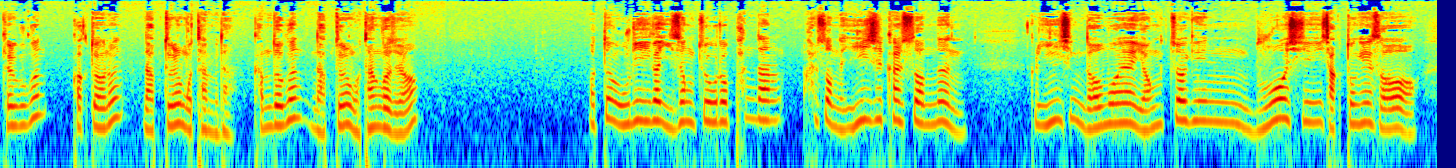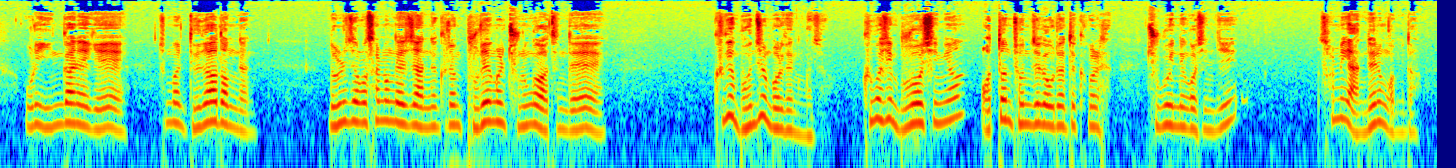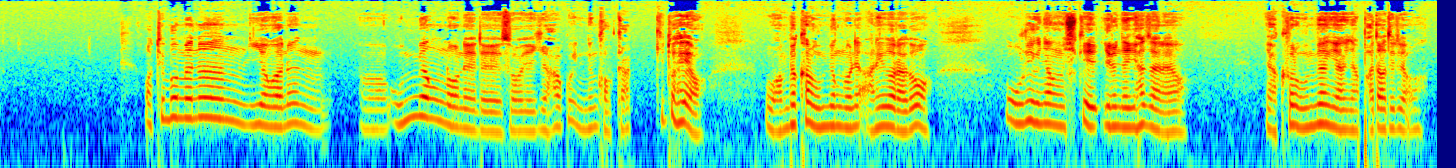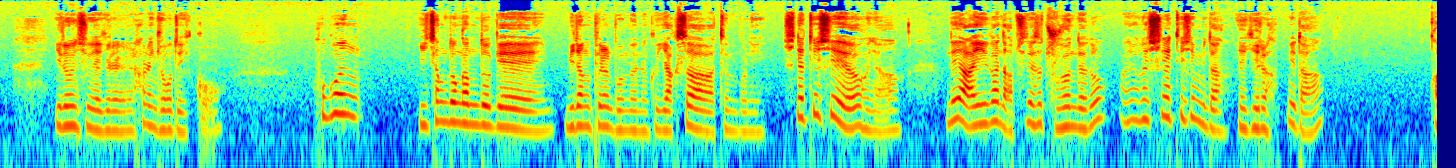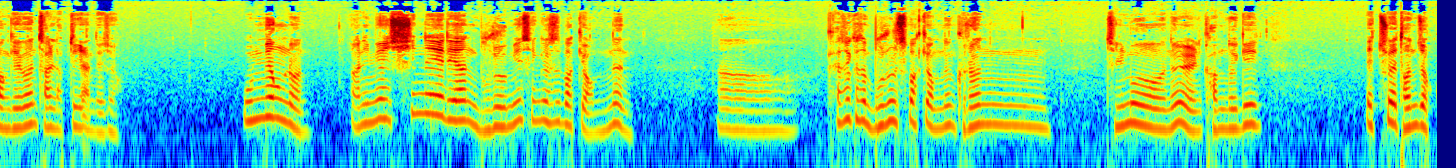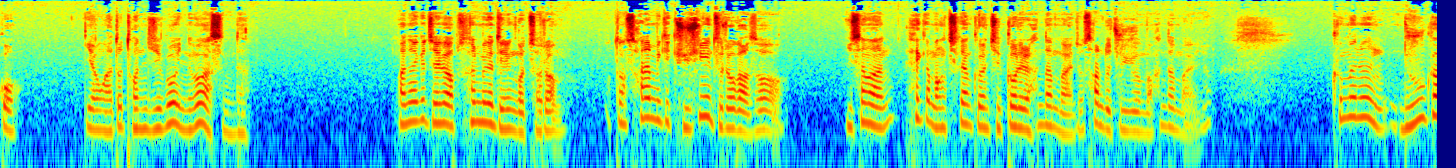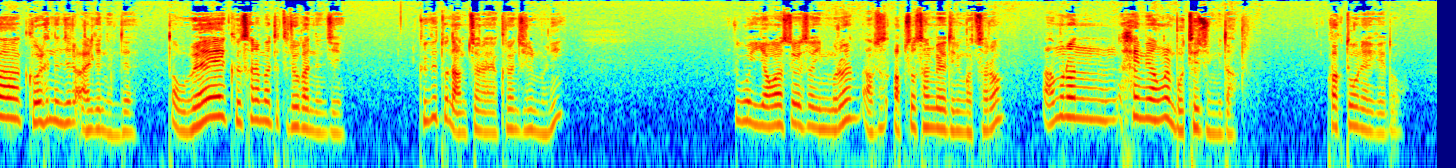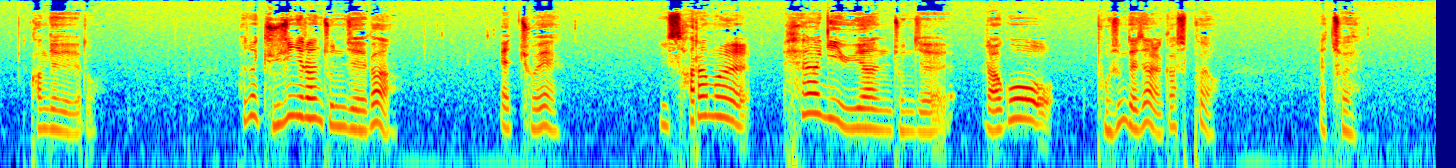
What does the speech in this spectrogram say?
결국은 곽도원은 납득을 못합니다. 감독은 납득을 못한 거죠. 어떤 우리가 이성적으로 판단할 수 없는, 인식할 수 없는 그 인식 너머의 영적인 무엇이 작동해서 우리 인간에게 정말 느닷없는 논리적으로 설명되지 않는 그런 불행을 주는 것 같은데 그게 뭔지를 모르겠는 거죠. 그것이 무엇이며 어떤 존재가 우리한테 그걸 주고 있는 것인지 설명이 안 되는 겁니다. 어떻게 보면은 이 영화는 어, 운명론에 대해서 얘기하고 있는 것 같기도 해요. 뭐 완벽한 운명론이 아니더라도 뭐 우리 그냥 쉽게 이런 얘기 하잖아요. 야 그건 운명이야 그냥 받아들여. 이런 식의 얘기를 하는 경우도 있고 혹은 이창동 감독의 미장편을 보면은 그 약사 같은 분이 신의 뜻이에요, 그냥. 내 아이가 납치돼서 죽었는데도, 아니, 그 신의 뜻입니다. 얘기를 합니다. 관객은 잘 납득이 안 되죠. 운명론, 아니면 신에 대한 물음이 생길 수밖에 없는, 어, 계속해서 물을 수밖에 없는 그런 질문을 감독이 애초에 던졌고, 이 영화도 던지고 있는 것 같습니다. 만약에 제가 앞서 설명해 드린 것처럼 어떤 사람에게 귀신이 들어가서 이상한 망치한 그런 짓거리를 한단 말이죠. 사람도 죽이고 막 한단 말이죠. 그러면은 누가 그걸 했는지를 알겠는데 또 왜 그 사람한테 들어갔는지 그게 또 남잖아요. 그런 질문이. 그리고 이 영화 속에서 인물은 앞서, 앞서 설명해 드린 것처럼 아무런 해명을 못 해줍니다. 곽도원에게도 관객에게도. 하지만 귀신이라는 존재가 애초에 이 사람을 해하기 위한 존재라고 보시면 되지 않을까 싶어요. 애초에.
